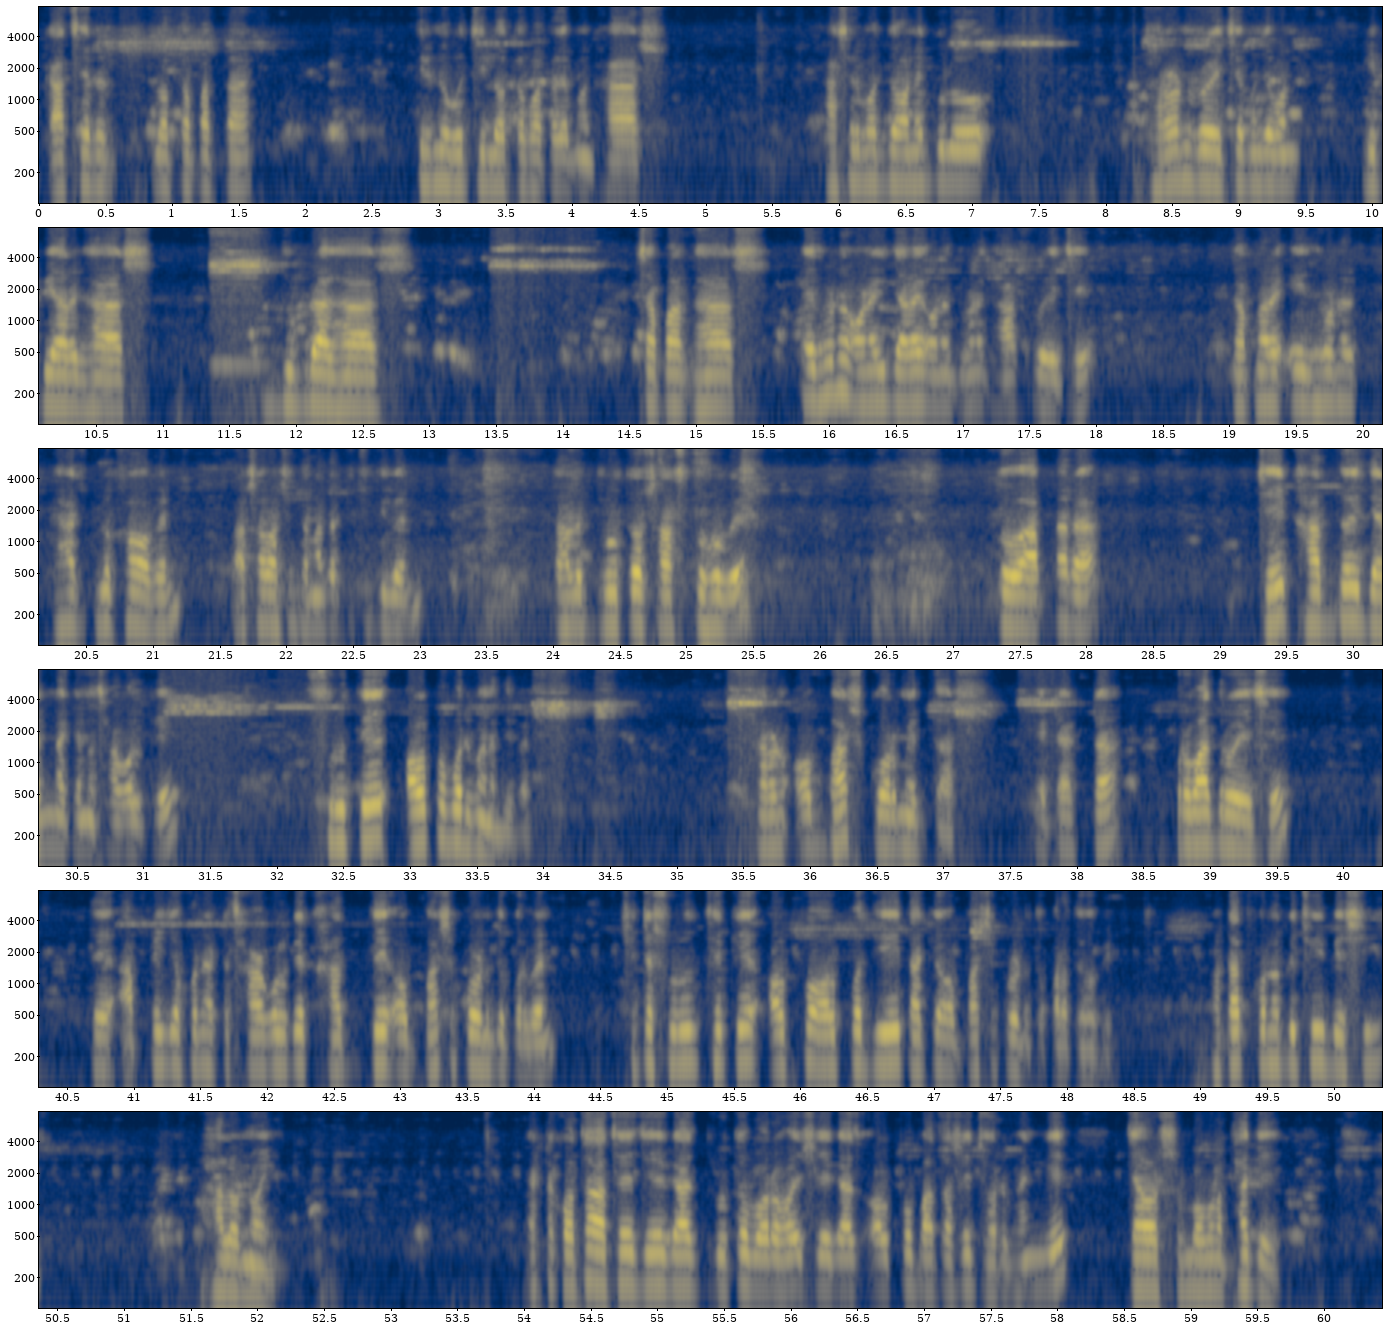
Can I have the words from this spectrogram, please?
গাছের লতা পাতা তৃণভোজী লতা পাতা যেমন ঘাস ঘাসের মধ্যে অনেকগুলো ধরন রয়েছে, যেমন লিপিয়ার ঘাস, দুবরা ঘাস চাপা ঘাস এই ধরনের অনেক জায়গায় অনেক ধরনের ঘাস রয়েছে। আপনারা এই ধরনের ঘাসগুলো খাওয়াবেন, পাশাপাশি দানাদার কিছু দিবেন, তাহলে দ্রুত স্বাস্থ্য হবে। তো আপনারা যে খাদ্যই দেন না কেন ছাগলকে, শুরুতে অল্প পরিমাণে দিবেন। কারণ অভ্যাস কর্মের দাস। এটা একটা প্রবাদ রয়েছে। তে আপনি যখন একটা ছাগলকে খাদ্যে অভ্যাসে পরিণত করবেন, সেটা শুরু থেকে অল্প অল্প দিয়েই তাকে অভ্যাসে পরিণত করাতে হবে। হঠাৎ কোনো কিছুই বেশি ভালো নয়। একটা কথা আছে, যে গাছ দ্রুত বড় হয়, সেই গাছ অল্প বাতাসে ঝড় ভেঙে যাওয়ার সম্ভাবনা থাকে।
